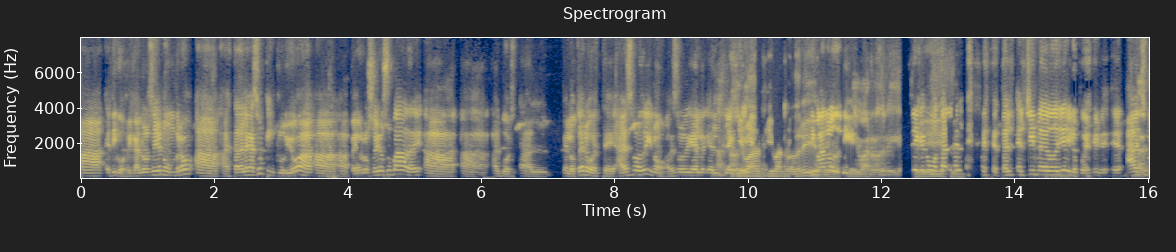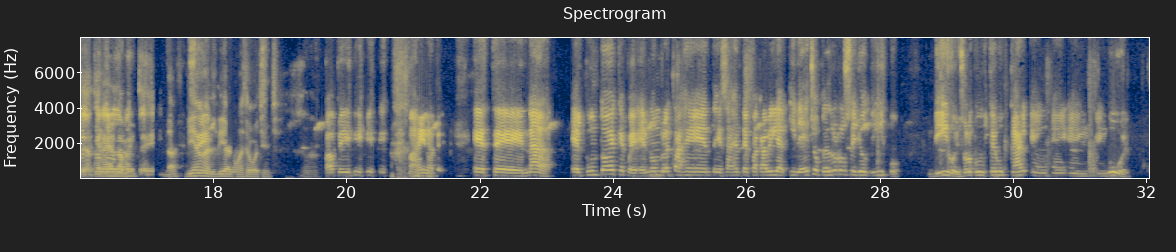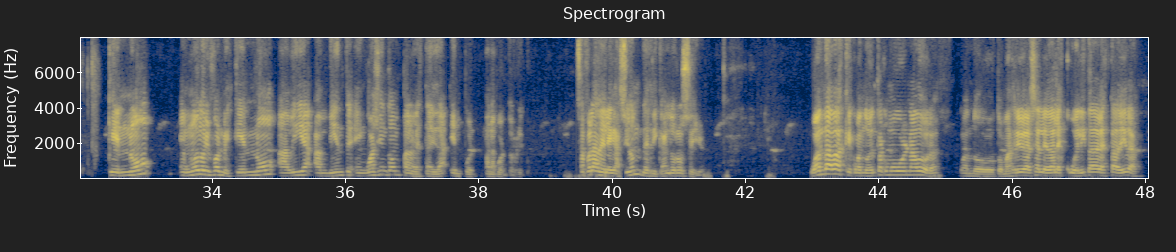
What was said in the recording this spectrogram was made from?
a, digo, Ricardo Rosselló nombró a, a, esta delegación que incluyó a, a, a Pedro Rosselló, su padre, a, al, al, pelotero, este, Alex Rodríguez, no, Alex Rodríguez, el, el, el, el Iván, Iván, Rodríguez. Iván Rodríguez. Iván Rodríguez. Sí, que como está, el, está el, el, chisme de lo de J-Lo, pues eh, Alex ya tienes en la mente. Estás bien sí. al día con ese bochinche. Papi, imagínate. Este, nada, el punto es que pues, él nombró a esta gente y esa gente fue a cabildear. Y de hecho, Pedro Rosselló dijo, dijo, y eso lo puede usted buscar en, en, Google, que no, en uno de los informes, que no había ambiente en Washington para la estadidad en, para Puerto Rico. Esa fue la delegación de Ricardo Rosselló. Wanda Vázquez, cuando entra como gobernadora, cuando Tomás Rivera le da la escuelita de la estadidad.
